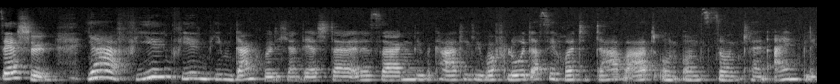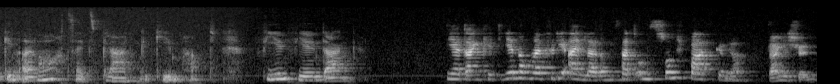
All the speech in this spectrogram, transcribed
Sehr schön. Ja, vielen, vielen lieben Dank, würde ich an der Stelle sagen, liebe Kathi, lieber Flo, dass ihr heute da wart und uns so einen kleinen Einblick in eure Hochzeitsplanung gegeben habt. Vielen, vielen Dank. Ja, danke dir nochmal für die Einladung. Es hat uns schon Spaß gemacht. Dankeschön.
